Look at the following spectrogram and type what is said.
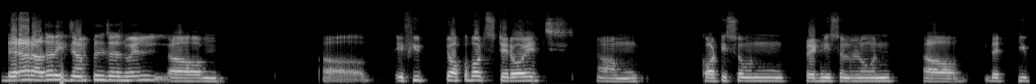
There are other examples as well. Um, uh, if you talk about steroids, um, cortisone, prednisolone, uh, that you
